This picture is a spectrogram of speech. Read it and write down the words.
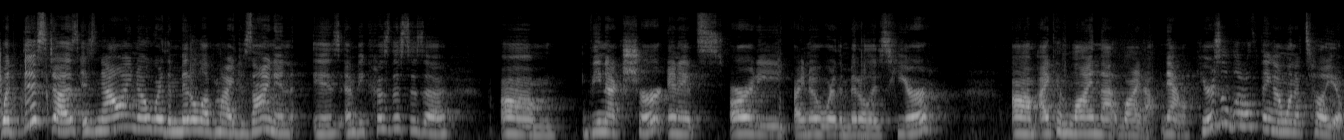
What this does is now I know where the middle of my design in is, and because this is a um, v-neck shirt and it's already, I know where the middle is here, um, I can line that line up. Now, here's a little thing I wanna tell you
